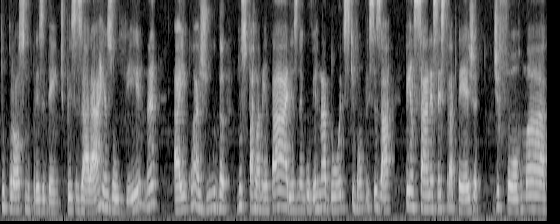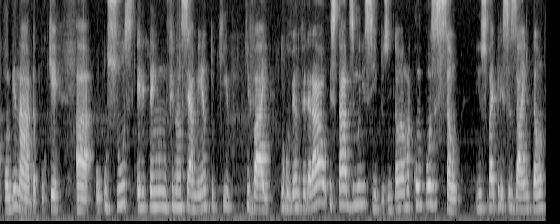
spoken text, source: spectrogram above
que o próximo presidente precisará resolver, né? Aí com a ajuda dos parlamentares, né, governadores, que vão precisar pensar nessa estratégia de forma combinada, porque ah, o, o, SUS ele tem um financiamento que, que vai do governo federal, estados e municípios, então é uma composição. Isso vai precisar, então,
